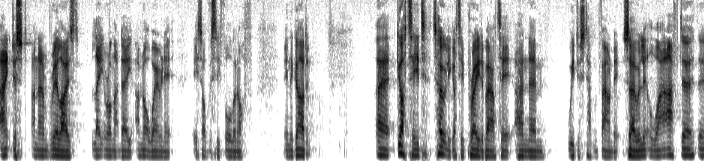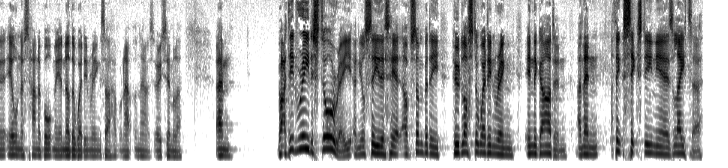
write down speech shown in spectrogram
and it just, and then I realised later on that day, I'm not wearing it. It's obviously fallen off in the garden. Uh, gutted, totally gutted, prayed about it, and um, we just haven't found it. So a little while after the illness, Hannah bought me another wedding ring, so I have one out now. It's very similar. Um, but I did read a story, and you'll see this here, of somebody who'd lost a wedding ring in the garden, and then I think 16 years later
